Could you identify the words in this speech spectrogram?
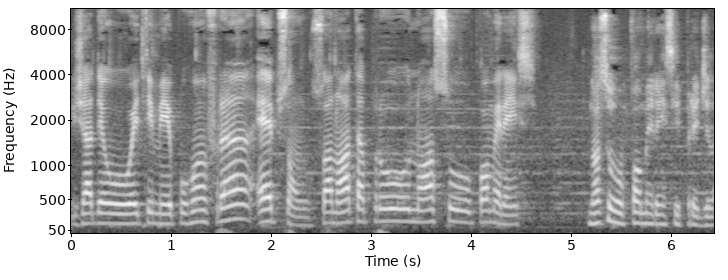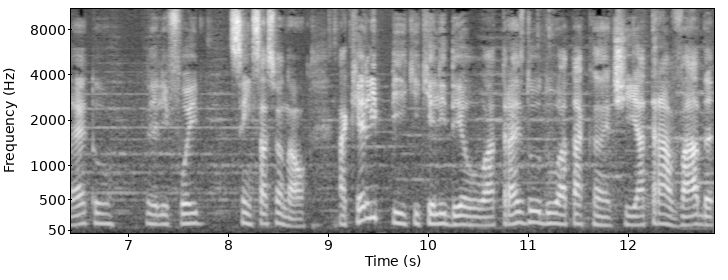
Já deu 8,5 pro Juan Fran. Epson, sua nota pro nosso palmeirense. Nosso palmeirense predileto, ele foi sensacional. Aquele pique que ele deu atrás do, do atacante e a travada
